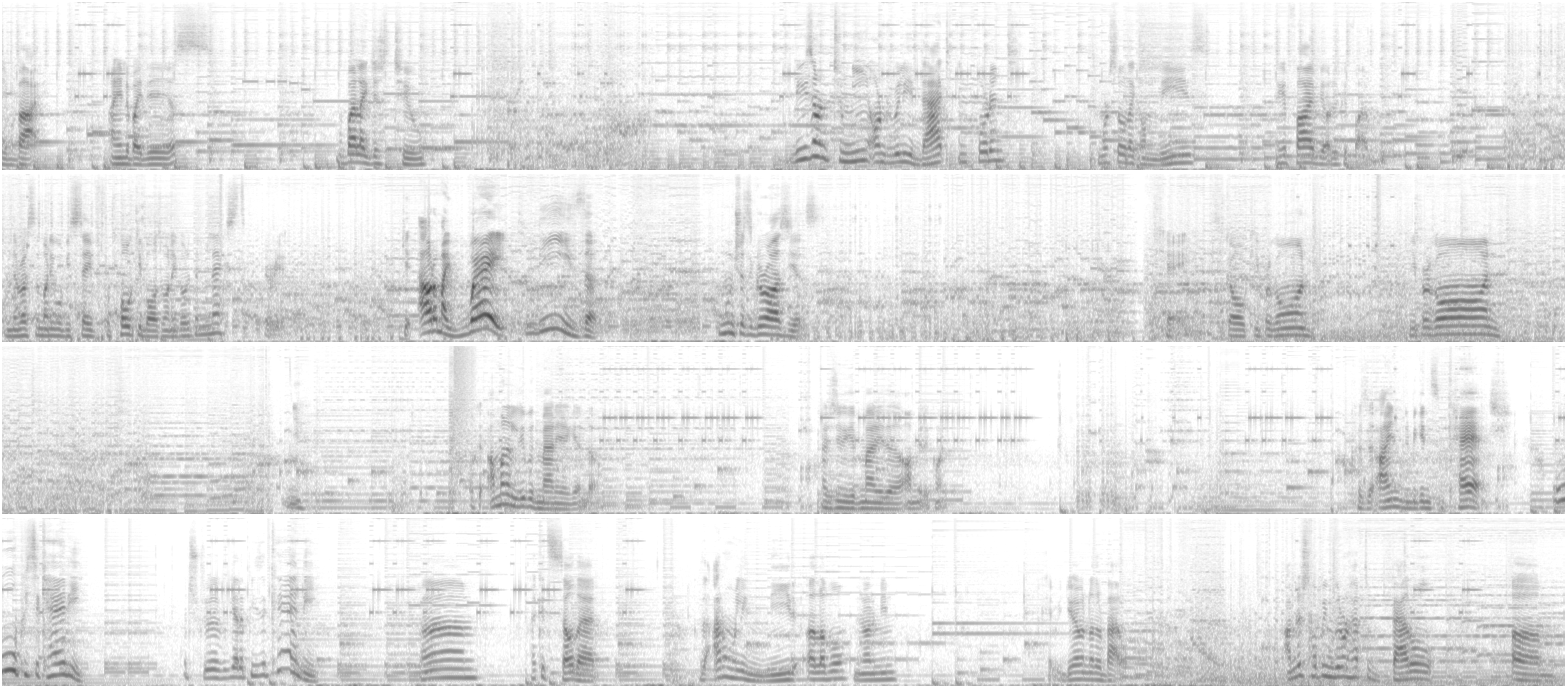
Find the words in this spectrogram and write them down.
Okay, bye. I need to buy this. I'll buy like just two. these aren't, to me, aren't really that important. It's more so like on these. I get five, yeah, I'll just get five. And the rest of the money will be saved for Pokeballs when I go to the next area. Get out of my way, please! Muchas gracias. Okay, let's go. Keep her going. Keep her going. Okay, I'm gonna leave with Manny again though. I just need to give Manny the Amulet coin. Because I need to be getting some cash. Ooh, piece of candy. Let's, we got a piece of candy. Um, I could sell that. Because I don't really need a level, you know what I mean? Okay, we do have another battle. I'm just hoping we don't have to battle, um,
